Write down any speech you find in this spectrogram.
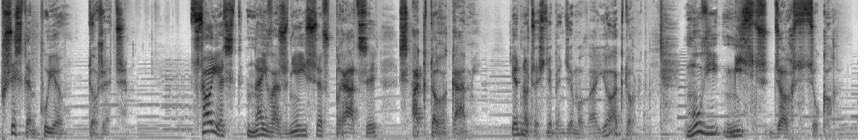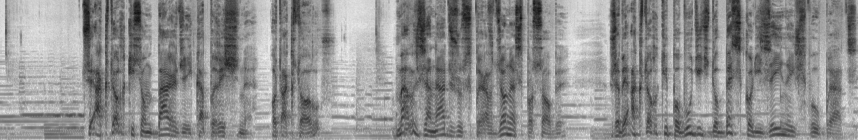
przystępuję do rzeczy. Co jest najważniejsze w pracy z aktorkami? Jednocześnie będzie mowa i o aktorkach. Mówi mistrz George Cukor. Czy aktorki są bardziej kapryśne od aktorów? Mam w zanadrzu sprawdzone sposoby, żeby aktorki pobudzić do bezkolizyjnej współpracy.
